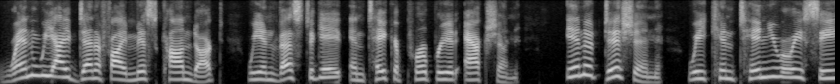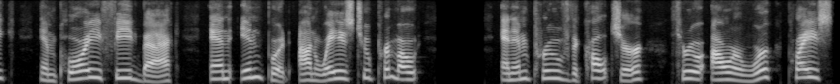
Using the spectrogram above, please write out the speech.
When we identify misconduct, we investigate and take appropriate action. In addition, we continually seek employee feedback and input on ways to promote and improve the culture through our workplace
